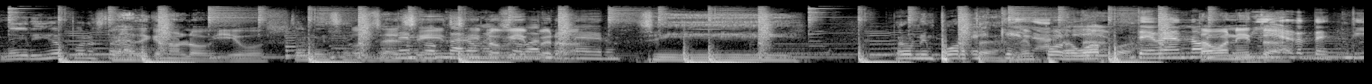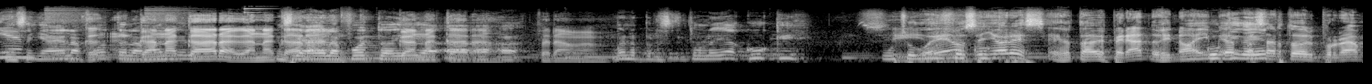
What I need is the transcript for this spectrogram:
negrillo, pero está. fíjate que no lo vi vos. Te lo enseño. O sea, Le sí, sí lo vi, pero. negro. Sí. Pero no importa. Es que No importa. Está guapa. Te ven, no Está bonita. pierde tiempo. La foto. la Gana cara, gana Enseñale cara. la foto ahí. Gana cara. a- a- Espérame. Bueno, pero si tú le digas Cookie. Mucho gusto. Bueno, Cookie. señores, eso estaba esperando. Si no, ahí me va a pasar todo el programa.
